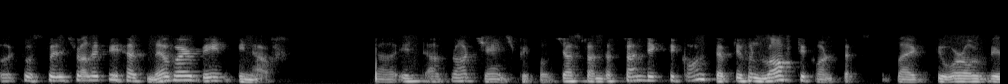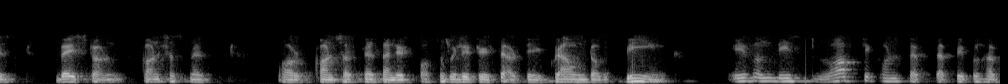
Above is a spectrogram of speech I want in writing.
to spirituality has never been enough uh, it does not change people. Just understanding the concept, even lofty concepts, like the world is based on consciousness or consciousness and its possibilities are the ground of being. Even these lofty concepts that people have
